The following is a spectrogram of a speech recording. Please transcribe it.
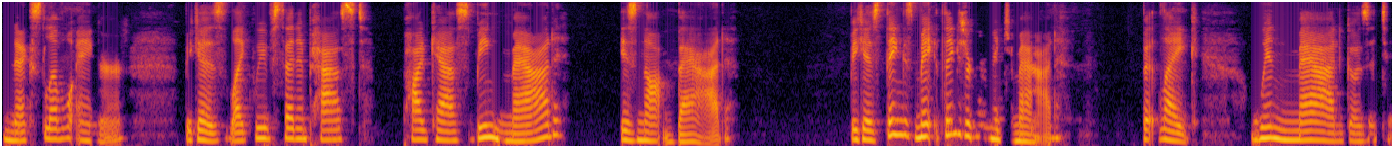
next level anger because like we've said in past podcasts being mad is not bad. Because things make things are going to make you mad. But like when mad goes into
